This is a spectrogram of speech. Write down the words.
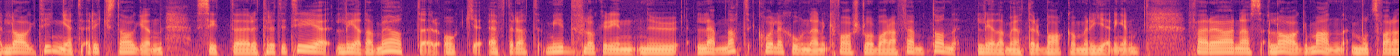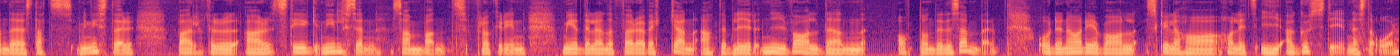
lagtinget, riksdagen, sitter 33 ledamöter och efter att Midflockerin nu lämnat koalitionen kvarstår bara 15 ledamöter bakom regeringen. Färöarnas lagman, motsvarande statsminister Barthur R. Stig Nielsen, sambandsflockerin, meddelade förra veckan att det blir nyval den 8 december. Ordinarie val skulle ha hållits i augusti nästa år.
